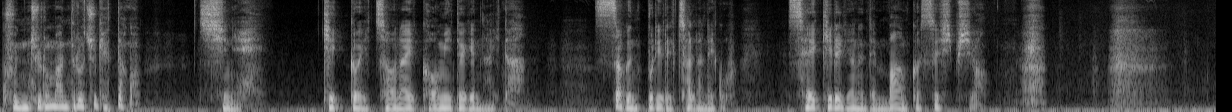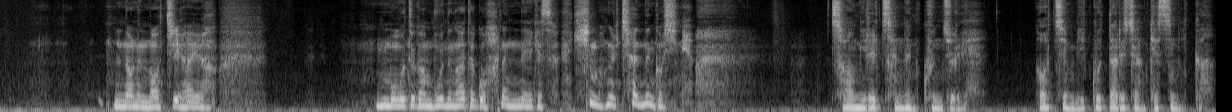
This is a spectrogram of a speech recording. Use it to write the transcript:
군주로 만들어 주겠다고. 신이 기꺼이 전하의 검이 되겠나이다. 썩은 뿌리를 잘라내고 새 길을 여는데 마음껏 쓰십시오. 너는 어찌하여 모두가 무능하다고 하는 내게서 희망을 찾는 것이냐? 정의를 찾는 군주를 어찌 믿고 따르지 않겠습니까?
